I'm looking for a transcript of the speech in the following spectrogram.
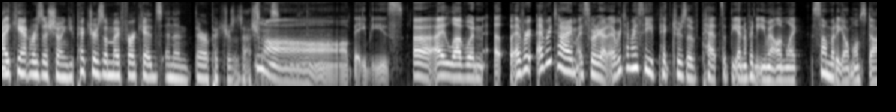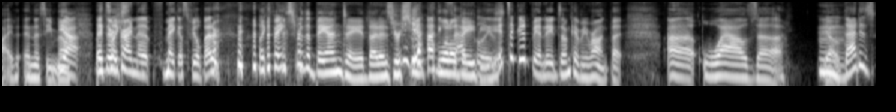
I can't resist showing you pictures of my fur kids, and then there are pictures attached. to this. Aw, babies. Uh, I love when uh, every every time I swear to God, every time I see pictures of pets at the end of an email, I'm like, somebody almost died in this email. Yeah, like they're like- trying to make us feel better. like thanks for the band aid that is your sweet Yeah, little exactly. babies. It's a good band aid. Don't get me wrong, but uh, wowza, yo, Mm. that is.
